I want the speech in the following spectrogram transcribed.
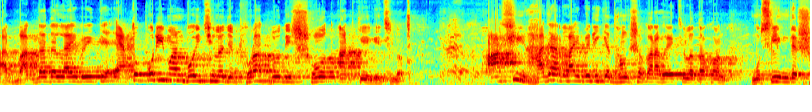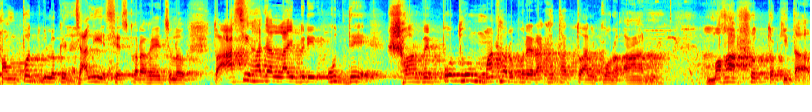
আর বাগদাদের লাইব্রেরিতে এত পরিমাণ বই ছিল যে ফোরাত নদীর সোঁত আটকে গেছিল। আশি হাজার লাইব্রেরিকে ধ্বংস করা হয়েছিল তখন। মুসলিমদের সম্পদগুলোকে জ্বালিয়ে শেষ করা হয়েছিল। তো আশি হাজার লাইব্রেরির ঊর্ধ্বে সর্বে প্রথম মাথার উপরে রাখা থাকতো আল কোরআন মহাসত্য কিতাব।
